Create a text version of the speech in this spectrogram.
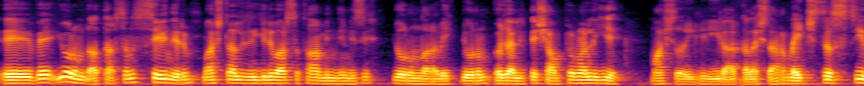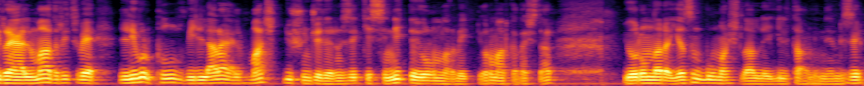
Ee, ve yorum da atarsanız sevinirim. Maçlarla ilgili varsa tahminlerinizi yorumlara bekliyorum. Özellikle Şampiyonlar Ligi maçları ile ilgili arkadaşlar. Manchester City, Real Madrid ve Liverpool, Villarreal maç düşüncelerinizi kesinlikle yorumlara bekliyorum arkadaşlar. Yorumlara yazın bu maçlarla ilgili tahminlerinizi.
